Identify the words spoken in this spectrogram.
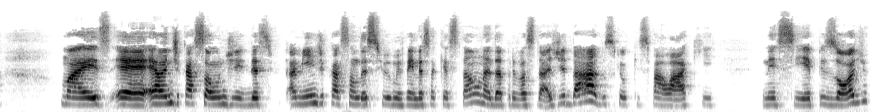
Mas é, é a indicação de. desse- a minha indicação desse filme vem dessa questão, né, da privacidade de dados, que eu quis falar aqui nesse episódio.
